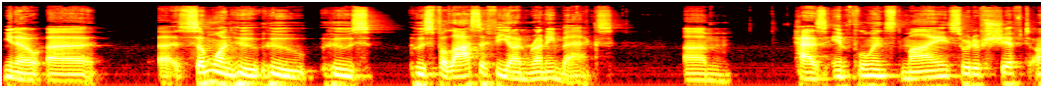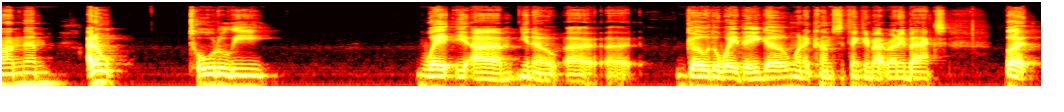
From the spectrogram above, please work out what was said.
you know, uh, uh, someone who who whose whose philosophy on running backs um, has influenced my sort of shift on them. I don't totally way um, you know uh, uh, go the way they go when it comes to thinking about running backs, but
